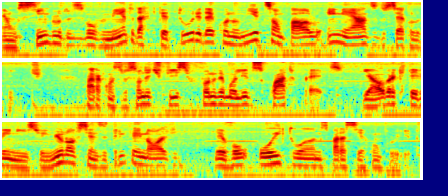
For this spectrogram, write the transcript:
É um símbolo do desenvolvimento da arquitetura e da economia de São Paulo em meados do século XX. Para a construção do edifício foram demolidos quatro prédios, e a obra que teve início em 1939 levou oito anos para ser concluída.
